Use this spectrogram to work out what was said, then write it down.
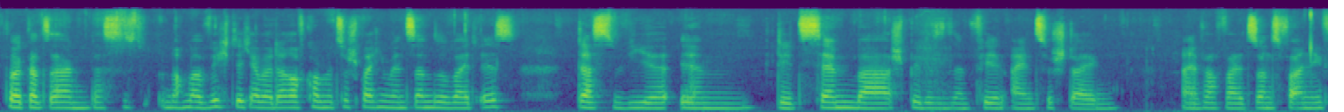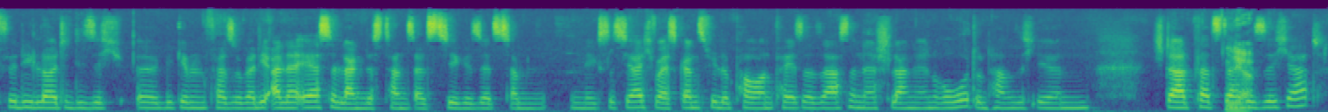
Ich wollte gerade sagen, das ist nochmal wichtig, aber darauf kommen wir zu sprechen, wenn es dann soweit ist, dass wir im Dezember spätestens empfehlen, einzusteigen. Einfach weil es sonst vor allen Dingen für die Leute, die sich äh, gegebenenfalls sogar die allererste Langdistanz als Ziel gesetzt haben nächstes Jahr. Ich weiß, ganz viele Power und Pacer saßen in der Schlange in Rot und haben sich ihren Startplatz da ja. gesichert.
